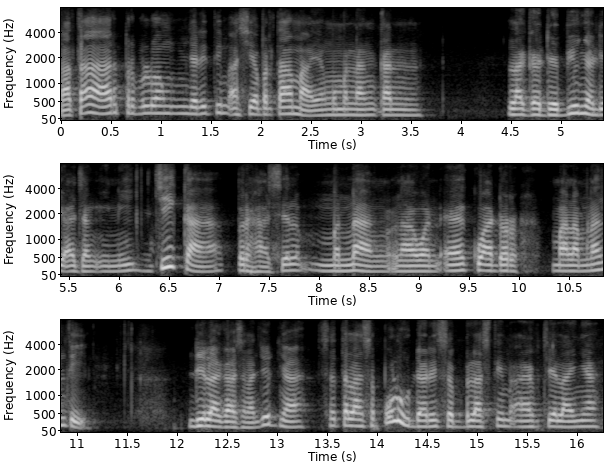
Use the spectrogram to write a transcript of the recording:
Qatar berpeluang menjadi tim Asia pertama yang memenangkan laga debutnya di ajang ini jika berhasil menang lawan Ekuador malam nanti. Di laga selanjutnya, setelah 10 dari 11 tim AFC lainnya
